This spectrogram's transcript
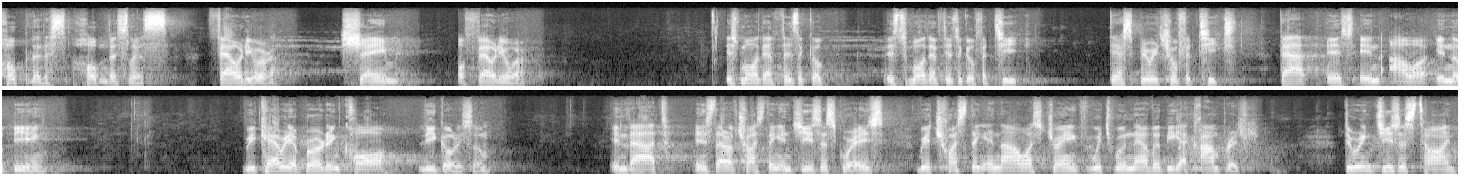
hopeless, hopelessness, failure, shame, or failure. It's more than physical, it's more than physical fatigue. There are spiritual fatigues that is in our inner being. We carry a burden called legalism. In that, instead of trusting in Jesus' grace, we're trusting in our strength, which will never be accomplished. During Jesus' time,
